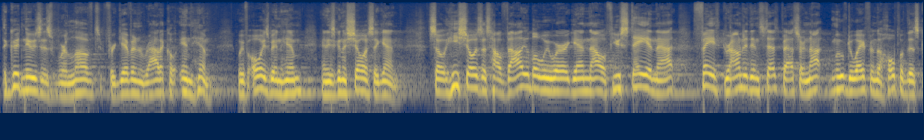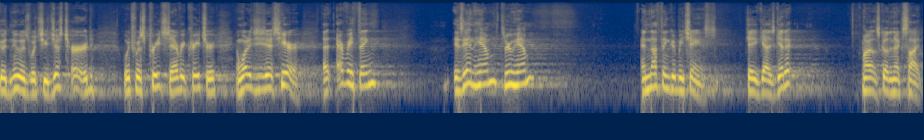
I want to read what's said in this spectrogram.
The good news is we're loved, forgiven, radical in Him. We've always been Him, and He's going to show us again. So He shows us how valuable we were again. Now, if you stay in that, faith, grounded in steadfast, are not moved away from the hope of this good news, which you just heard, which was preached to every creature. And what did you just hear? That everything is in Him, through Him, and nothing could be changed. Okay, you guys get it? All right, let's go to the next slide.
